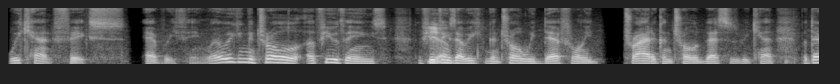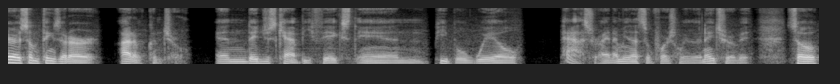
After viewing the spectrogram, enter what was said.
We can't fix everything. Well, we can control a few things. The few Yeah. things that we can control, we definitely try to control as best as we can. But there are some things that are out of control, and they just can't be fixed, and people will pass, right? I mean, that's unfortunately the nature of it. So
